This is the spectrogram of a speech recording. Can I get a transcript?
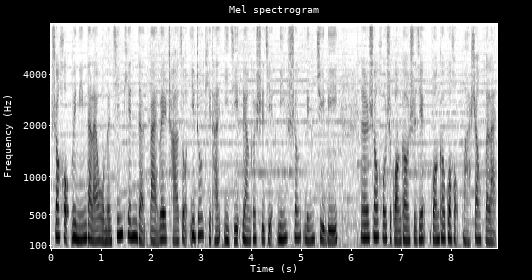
稍后为您带来我们今天的百味茶座、一周体坛以及两个世界民生零距离。那稍后是广告时间，广告过后马上回来。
